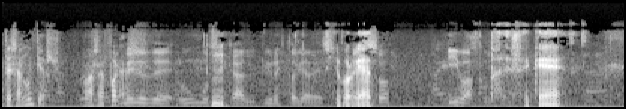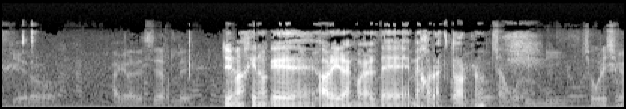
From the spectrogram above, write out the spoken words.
tres anuncios. Más afuera. de Sí, porque. Parece que... Agradecerle Yo imagino que ahora irán con el de mejor actor, ¿no? Seguro. Segurísimo.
